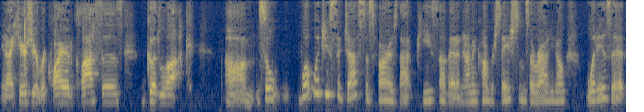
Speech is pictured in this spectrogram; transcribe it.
you know, here's your required classes, good luck. Um, so what would you suggest as far as that piece of it and having conversations around, you know, what is it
